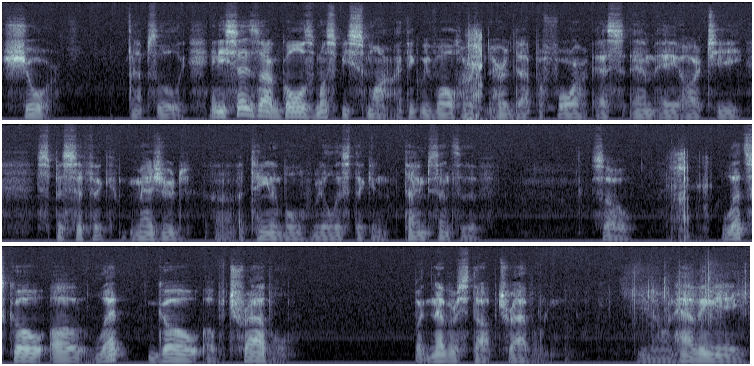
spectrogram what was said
sure. Absolutely. And he says our goals must be smart. I think we've all heard heard that before. S M A R T specific, measured, uh, attainable, realistic and time sensitive. So let's go of let go of travel but never stop traveling you know and having a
